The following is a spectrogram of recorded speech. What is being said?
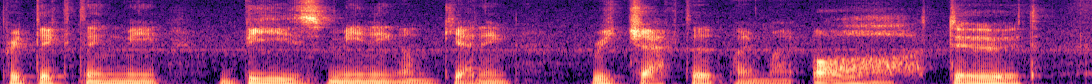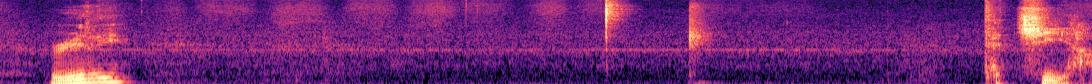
predicting me B's, meaning I'm getting rejected by my oh, dude, really? Tachiha,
